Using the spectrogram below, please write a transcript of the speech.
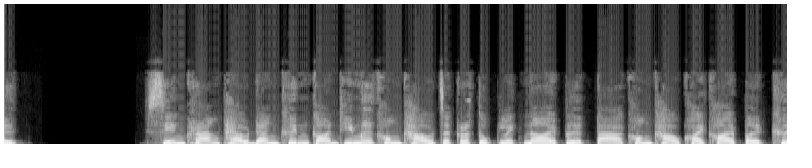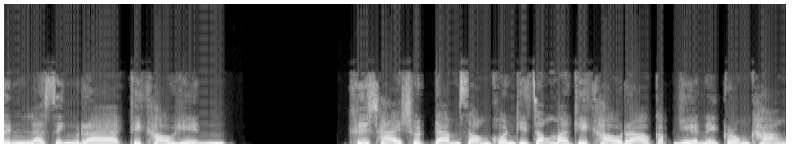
อึก เสียงครางแผ่วดังขึ้นก่อนที่มือของเขาจะกระตุกเล็กน้อยเปลือกตาของเขาค่อยๆ เปิดขึ้น และสิ่งแรกที่เขาเห็น คือชายชุดดำสองคนที่จ้องมาที่เขาราวกับเหยื่อในกรงขัง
